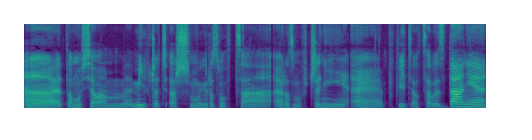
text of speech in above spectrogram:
e, to musiałam milczeć, aż mój rozmówca, rozmówczyni e, powiedział całe zdanie.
